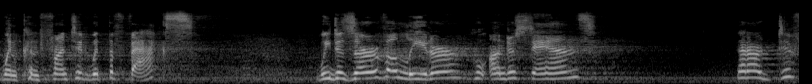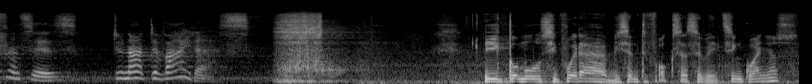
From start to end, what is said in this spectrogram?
when confronted with the facts. We deserve a leader who understands that our differences do not divide us. Y como si fuera Vicente Fox hace 25 años,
